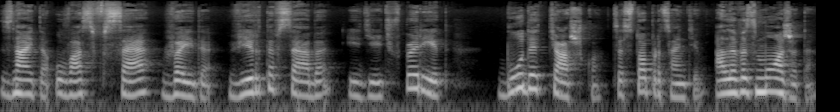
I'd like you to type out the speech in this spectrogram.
Знайте, у вас все вийде. Вірте в себе, ідіть вперед. Буде тяжко, це 100%, але ви зможете,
